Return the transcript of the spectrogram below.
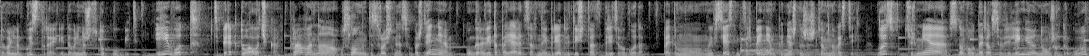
довольно быстро и довольно жестоко убить. И вот Теперь актуалочка. Право на условно-досрочное освобождение у Горовита появится в ноябре 2023 года. Поэтому мы все с нетерпением, конечно же, ждем новостей. Луис в тюрьме снова ударился в религию, но уже в другую.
